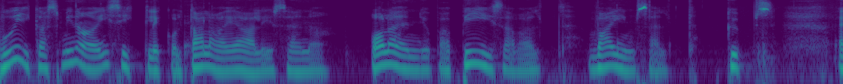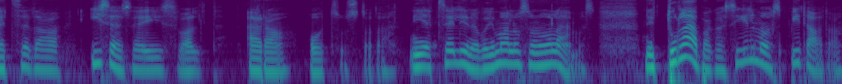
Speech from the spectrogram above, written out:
või kas mina isiklikult alaealisena olen juba piisavalt vaimselt küps, et seda iseseisvalt ära otsustada, nii et selline võimalus on olemas. nüüd tuleb aga silmas pidada,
